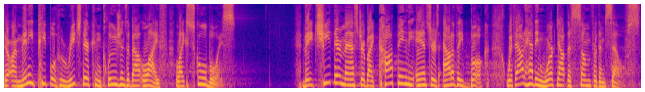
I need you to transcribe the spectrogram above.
There are many people who reach their conclusions about life like schoolboys. They cheat their master by copying the answers out of a book without having worked out the sum for themselves.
